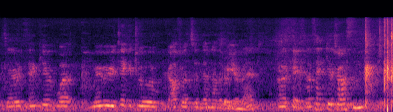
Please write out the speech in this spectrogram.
So thank you. Well, maybe we take it to afterwards with another beer, right? Okay, so thank you, Thorsten.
